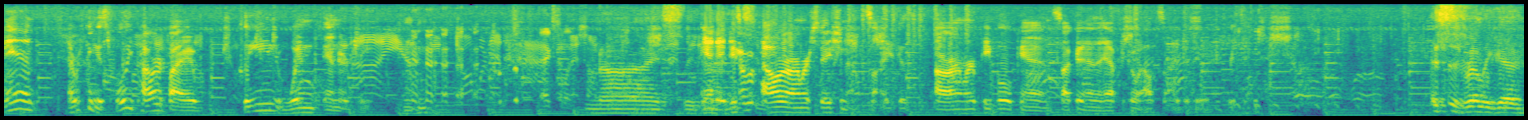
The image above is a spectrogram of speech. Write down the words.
And everything is fully powered by clean wind energy. Excellent. Nicely And they do have a power armor station outside because power armor people can suck it and they have to go outside to do everything. This is really good.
